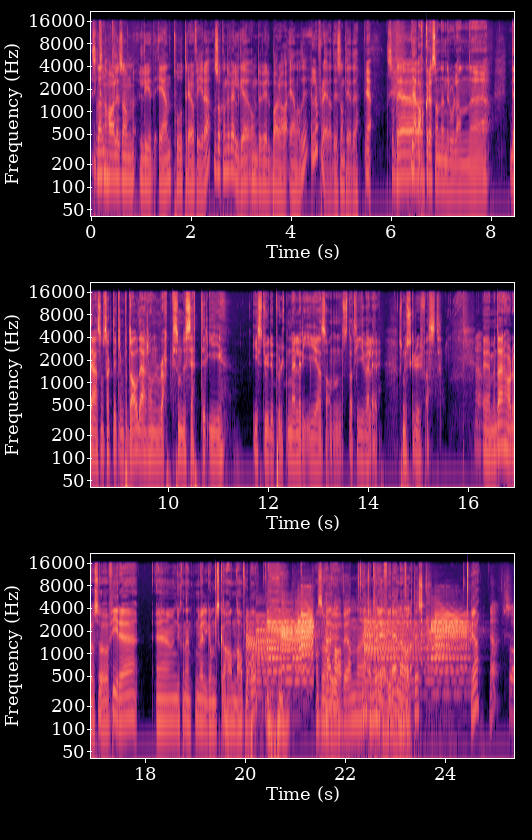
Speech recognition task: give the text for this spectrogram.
Så den sant? har liksom lyd 1, 2, 3 og 4, og så kan du velge om du vil bare ha én av de, eller flere av de samtidig. Ja. Så det, Det er akkurat sånn den Roland eh, Ja. Det er som sagt ikke en pedal, det er sånn rack som du setter i, i studiopulten eller i en sånn stativ, eller som du skrur fast. Ja. Eh, men der har du også fire Du kan enten velge om du skal ha navle på. Her har vi en eller hva? faktisk. Ja. så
